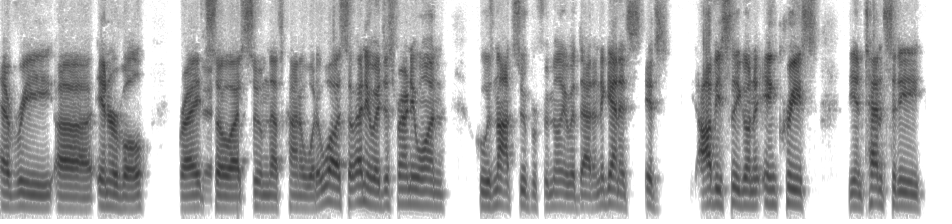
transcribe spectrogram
every uh, interval, right? Yeah. So I assume that's kind of what it was. So anyway, just for anyone who is not super familiar with that, and again, it's it's obviously going to increase the intensity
